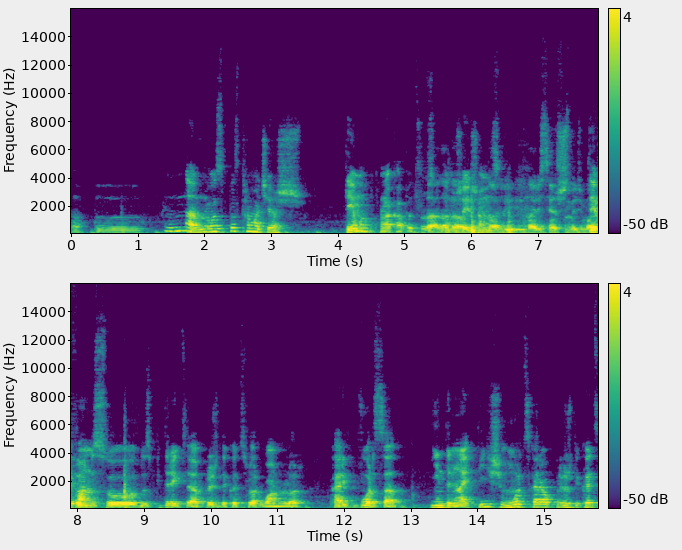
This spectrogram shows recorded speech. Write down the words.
Da. Uh, Da, o să păstrăm aceeași temă până la capăt. Da, da, da. Așa e și am Da, zis. n-are sens să mergem altfel. Ștefan s-a dus pe direcția prejudecăților oamenilor care vor să intre în IT și mulți care au prejudecăți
